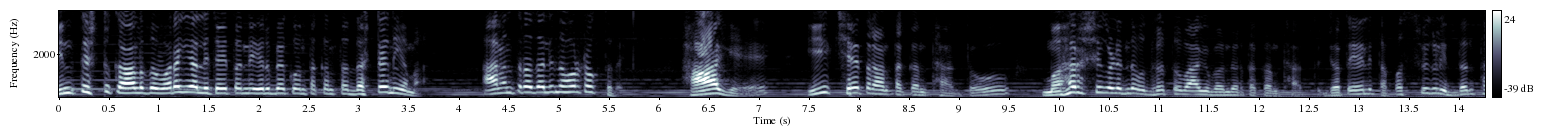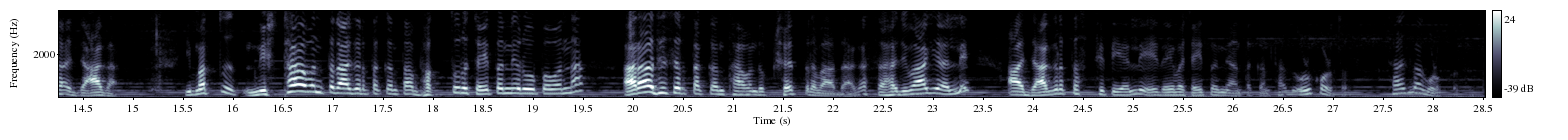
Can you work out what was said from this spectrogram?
ಇಂತಿಷ್ಟು ಕಾಲದವರೆಗೆ ಅಲ್ಲಿ ಚೈತನ್ಯ ಇರಬೇಕು ಅಂತಕ್ಕಂಥದ್ದಷ್ಟೇ ನಿಯಮ. ಆನಂತರ ಅದು ಅಲ್ಲಿಂದ ಹೊರಟೋಗ್ತದೆ. ಹಾಗೆ ಈ ಕ್ಷೇತ್ರ ಅಂತಕ್ಕಂಥದ್ದು ಮಹರ್ಷಿಗಳಿಂದ ಉದ್ಧೃತವಾಗಿ ಬಂದಿರತಕ್ಕಂಥದ್ದು. ಜೊತೆಯಲ್ಲಿ ತಪಸ್ವಿಗಳಿದ್ದಂಥ ಜಾಗ. ಮತ್ತು ನಿಷ್ಠಾವಂತರಾಗಿರ್ತಕ್ಕಂಥ ಭಕ್ತರು ಚೈತನ್ಯ ರೂಪವನ್ನು ಆರಾಧಿಸಿರ್ತಕ್ಕಂಥ ಒಂದು ಕ್ಷೇತ್ರವಾದಾಗ ಸಹಜವಾಗಿ ಅಲ್ಲಿ ಆ ಜಾಗೃತ ಸ್ಥಿತಿಯಲ್ಲಿ ದೈವ ಚೈತನ್ಯ ಅಂತಕ್ಕಂಥದ್ದು ಉಳ್ಕೊಳ್ತದೆ. ಸಹಜವಾಗಿ ಉಳ್ಕೊಳ್ತದೆ.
